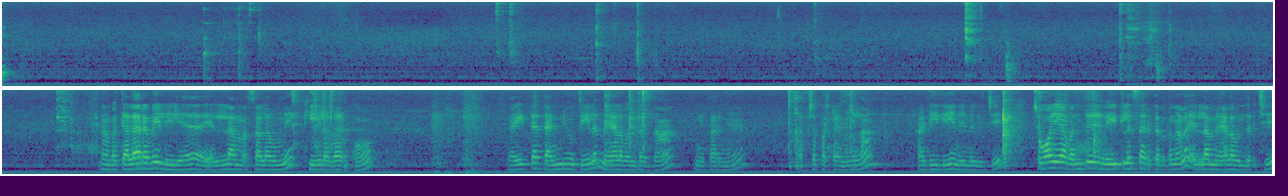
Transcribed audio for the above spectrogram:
நம்ம கிளறவே இல்லையில எல்லா மசாலாவுமே கீழே தான் இருக்கும். லைட்டாக தண்ணி ஊற்றியில் மேலே வந்தது தான். இங்கே பாருங்கள் பச்சை பட்டாணியெல்லாம் அடியிலேயே நின்றுக்குச்சு சோயா வந்து வெயிட்லெஸ்ஸாக இருக்கிறதுனால எல்லாம் மேலே வந்துடுச்சு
